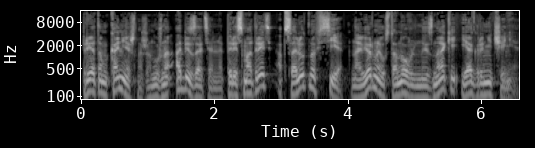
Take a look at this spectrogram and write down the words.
при этом, конечно же, нужно обязательно пересмотреть абсолютно все, наверное, установленные знаки и ограничения.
